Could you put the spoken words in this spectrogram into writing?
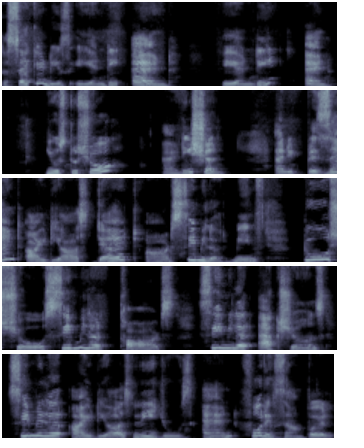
The second is A and D and. A and D and. Used to show addition and it present ideas that are similar means to show similar thoughts similar actions similar ideas we use. And for example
